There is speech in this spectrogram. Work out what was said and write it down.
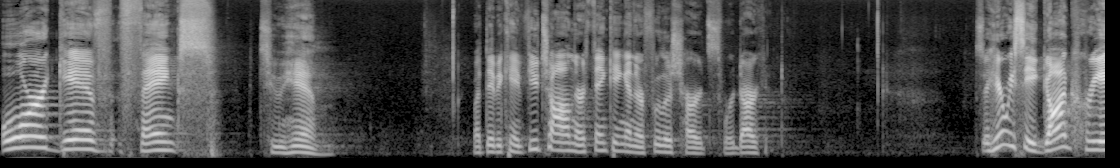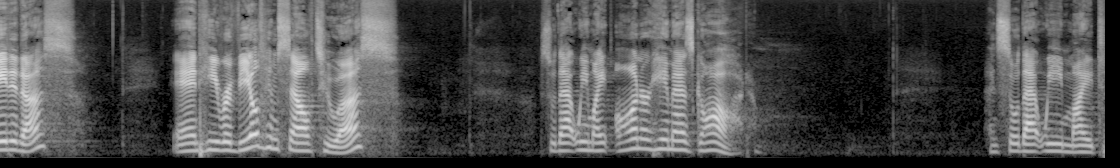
or give thanks to him. But they became futile in their thinking, and their foolish hearts were darkened. So here we see God created us, and he revealed himself to us so that we might honor him as God, and so that we might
